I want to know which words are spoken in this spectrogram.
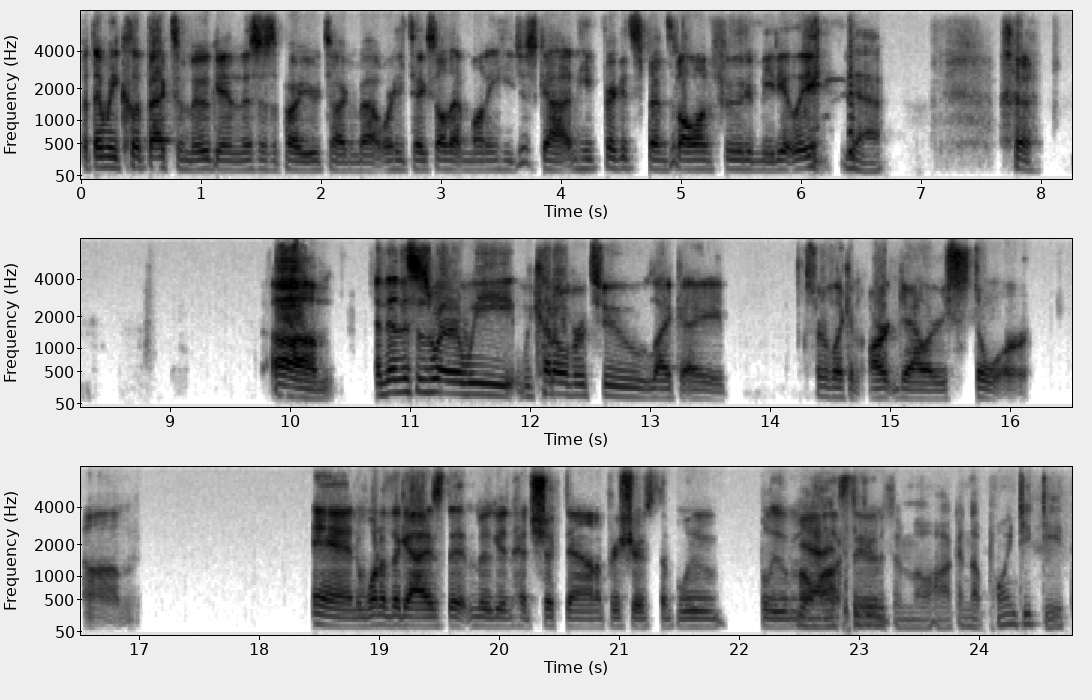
but then we clip back to Mugen. This is the part you were talking about, where he takes all that money he just got and he freaking spends it all on food immediately. yeah, um, and then this is where we we cut over to like a sort of like an art gallery store. Um, and one of the guys that Mugen had shook down, I'm pretty sure it's the blue blue yeah. mohawk It's the dude dude. with the mohawk and the pointy teeth.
